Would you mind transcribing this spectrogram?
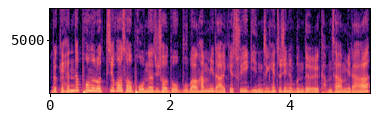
이렇게 핸드폰으로 찍어서 보내주셔도 무방합니다. 이렇게 수익 인증해주시는 분들 감사합니다.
